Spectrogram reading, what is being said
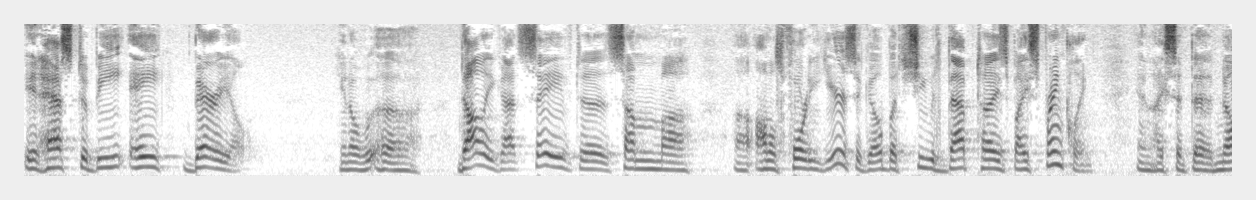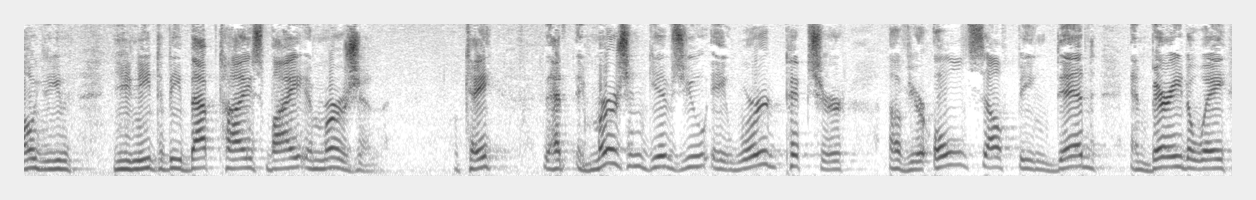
It has to be a burial. You know, uh, Dolly got saved uh, some uh, uh, almost 40 years ago, but she was baptized by sprinkling. And I said, uh, No, you, you need to be baptized by immersion. Okay? That immersion gives you a word picture of your old self being dead and buried away,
